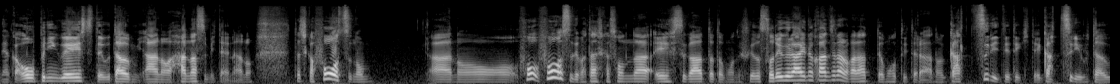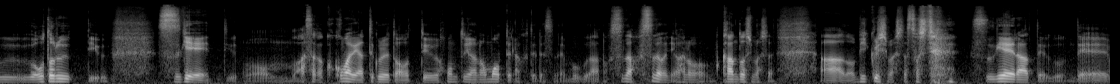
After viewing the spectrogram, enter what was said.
なんかオープニング演出で歌う、あの、話すみたいな、あの、確かフォースのあのフォ、フォースでも確かそんな演出があったと思うんですけど、それぐらいの感じなのかなって思っていたら、あの、がっつり出てきて、がっつり歌う、踊るっていう、すげえっていうのを、まさかここまでやってくれるとはっていう、本当にあの、思ってなくてですね、僕、あの、素直素直にあの、感動しました。あの、びっくりしました。そして すげえなっていうんで、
